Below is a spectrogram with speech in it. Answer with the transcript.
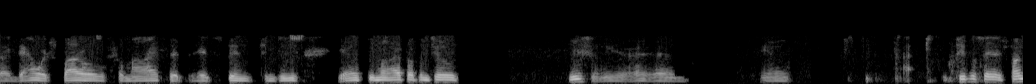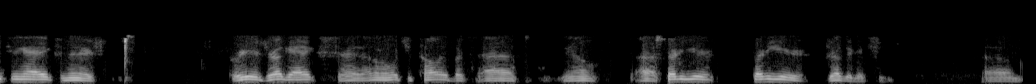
a downward spiral for my life that it's been continued you know through my life up until recently. I, um, you know, people say there's functioning addicts and then there's career drug addicts. Uh, I don't know what you call it, but uh, you know, uh, thirty year thirty year drug addiction. Um,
